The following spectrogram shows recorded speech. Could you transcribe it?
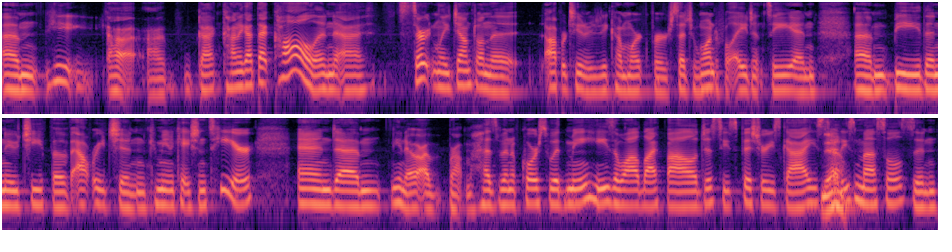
um, he, uh, I got kind of got that call, and I certainly jumped on the opportunity to come work for such a wonderful agency and um, be the new chief of outreach and communications here. And um, you know, I brought my husband, of course, with me. He's a wildlife biologist. He's a fisheries guy. He Yeah. studies mussels, and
